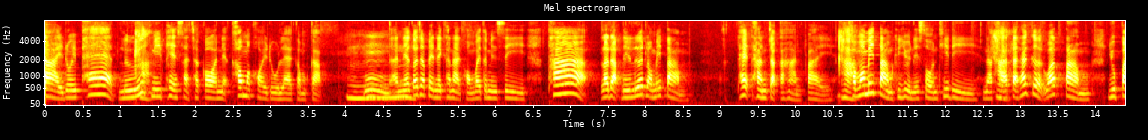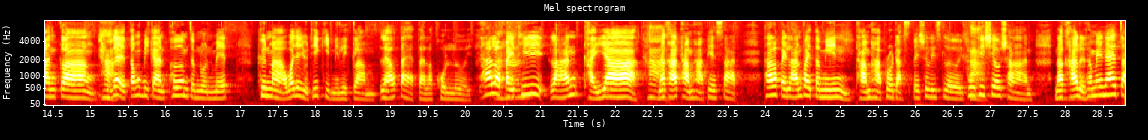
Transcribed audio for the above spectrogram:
จ่ายโดยแพทย์หรือค่ะ มีเภสัชกรเนี่ยเข้ามาคอยดูแลกำกับอืมอืมอันเนี้ยก็จะเป็นในขนาดของวิตามินซี ถ้าระดับในเลือดเราไม่ต่ำแททานจากอาหารไปค่ะคำว่าไม่ต่ำคืออยู่ในโซนที่ดีนะคะ ค่ะแต่ถ้าเกิดว่าต่ำอยู่ปานกลางค่ะถึงจะต้องมีการเพิ่มจำนวนเม็ด ขึ้นมาว่าจะอยู่ที่กี่มิลลิกรัม แล้วแต่แต่ละคนเลย ถ้าเราไปที่ร้านขายยาค่ะนะคะถามหาเภสัชถ้าเราไปร้านวิตามิน ถามหา product specialist เลย ผู้ค่ะที่เชี่ยวชาญนะคะ หรือถ้าไม่แน่ใจ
